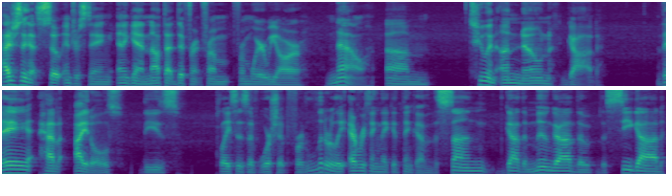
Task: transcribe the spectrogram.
I just think that's so interesting. And again, not that different from, from where we are now. Um, to an unknown God. They had idols, these places of worship for literally everything they could think of the sun god, the moon god, the, the sea god.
